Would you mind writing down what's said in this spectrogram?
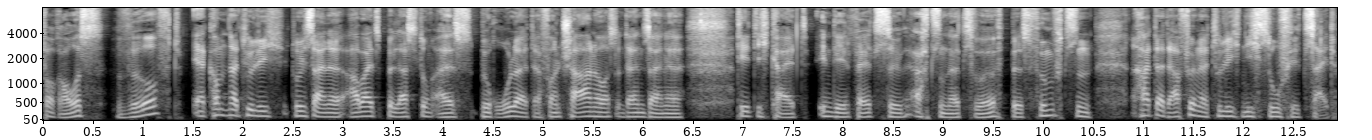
vorauswirft. Er kommt natürlich durch seine Arbeitsbelastung als Büroleiter von Scharnhorst und dann seine Tätigkeit in den Feldzügen 1812 bis 15 hat er dafür natürlich nicht so viel Zeit.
